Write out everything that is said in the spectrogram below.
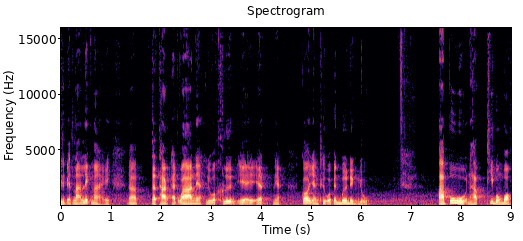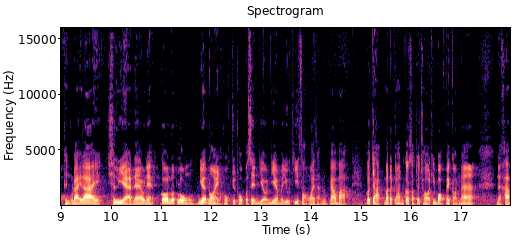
41 41 ล้านเลขหมายนะครับแต่ทาง Advance เนี่ยหรือว่าคลื่น AIS เนี่ยก็ยังถือว่าเป็นเบอร์หนึ่งอยู่อาปูนะครับที่บ่งบอกถึงรายได้เฉลี่ยแล้วเนี่ยก็ลดลงเยอะหน่อย 6.6%เยียร์เยียมาอยู่ที่ 239 บาท ก็จากมาตรการกสทช ที่บอกไปก่อนหน้านะครับ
